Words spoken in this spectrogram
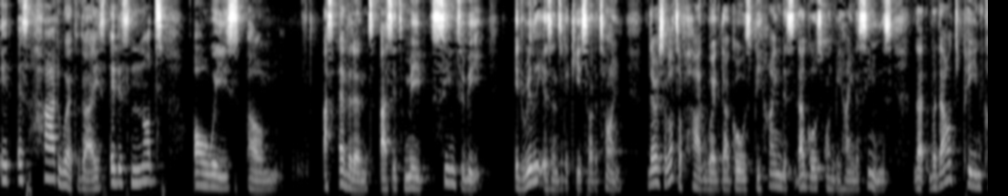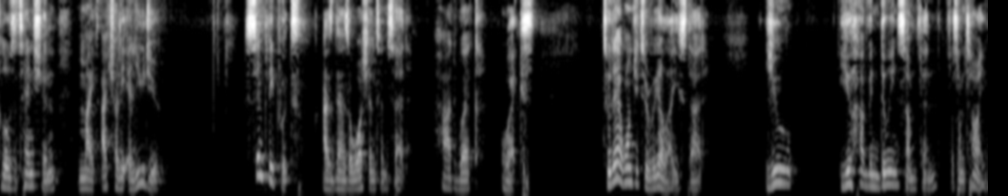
it is hard work, guys. It is not always um, as evident as it may seem to be. It really isn't the case all the time. There is a lot of hard work that goes behind this that goes on behind the scenes that without paying close attention might actually elude you. Simply put, as Denzel Washington said, hard work works. Today I want you to realize that you you have been doing something for some time,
